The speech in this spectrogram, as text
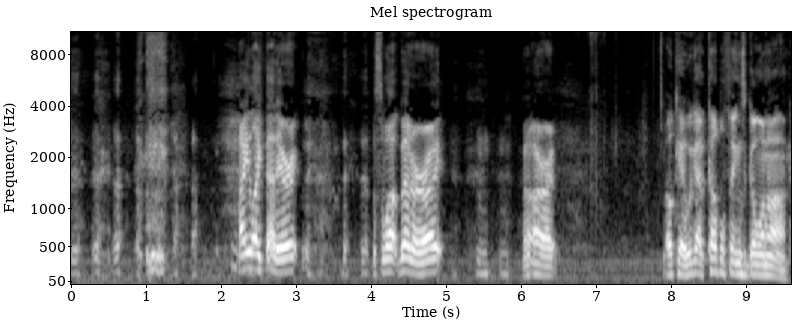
How you like that, Eric? That's a lot better, right? All right. Okay, we got a couple things going on.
